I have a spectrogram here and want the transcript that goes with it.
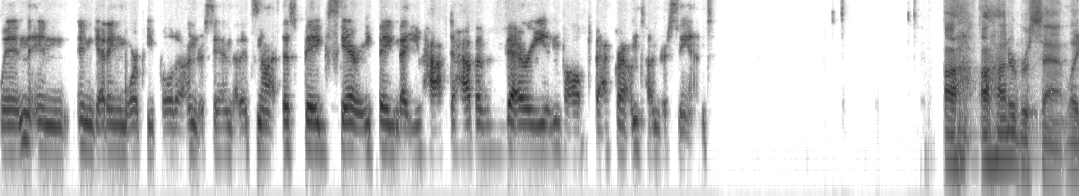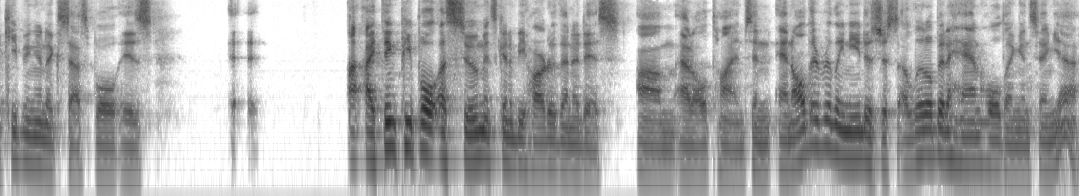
win in in getting more people to understand that it's not this big scary thing that you have to have a very involved background to understand. A hundred percent. Like keeping it accessible is I think people assume it's going to be harder than it is um, at all times, and and all they really need is just a little bit of hand holding and saying, yeah,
